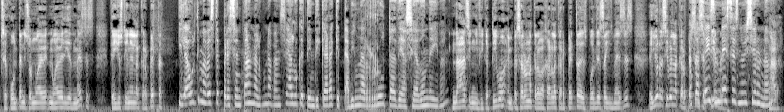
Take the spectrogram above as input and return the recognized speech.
se juntan y son nueve, nueve, diez meses que ellos tienen la carpeta. ¿Y la última vez te presentaron algún avance, algo que te indicara que había una ruta de hacia dónde iban? Nada significativo. Empezaron a trabajar la carpeta después de seis meses. Ellos reciben la carpeta. O sea, seis meses no hicieron nada. Nada.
